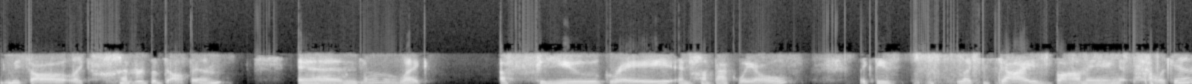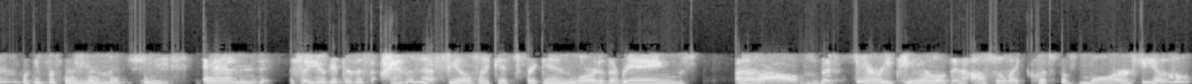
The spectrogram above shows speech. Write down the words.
we saw like hundreds of dolphins and Oh, wow. like a few gray and humpback whales, like these like dive bombing pelicans looking for food. and so you get to this island that feels like it's freaking Lord of the Rings. Um, Wow. The fairy tales and also like Cliffs of Moher feel.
